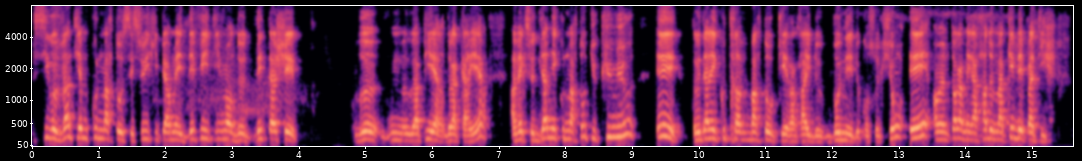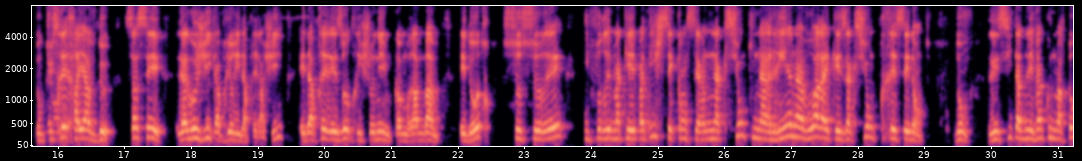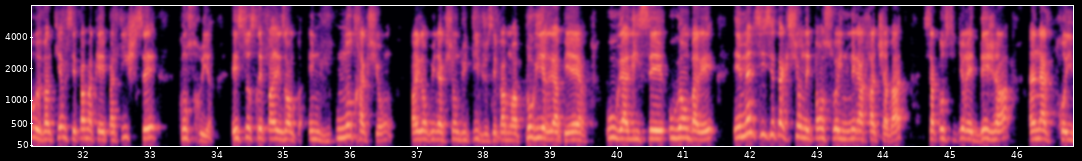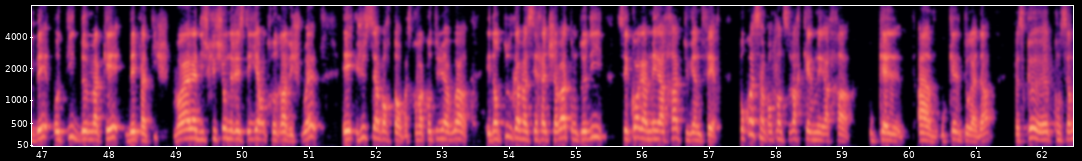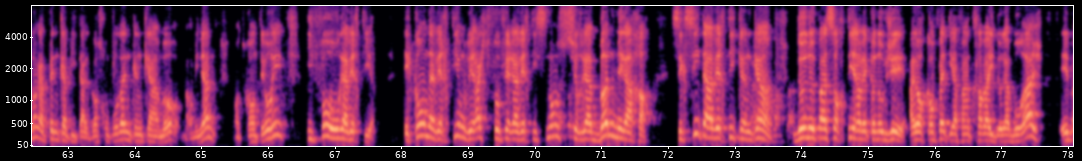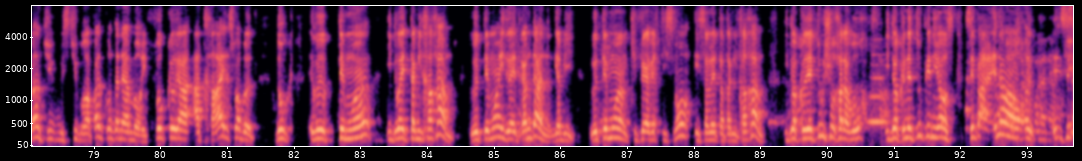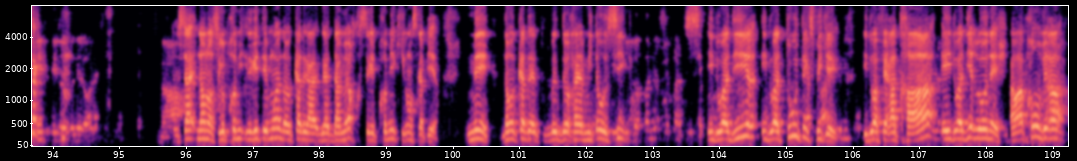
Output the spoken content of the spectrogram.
Si le 20e coup de marteau, c'est celui qui permet définitivement de détacher la pierre de la carrière, avec ce dernier coup de marteau, tu cumules et le dernier coup de marteau qui est un travail de bonnet de construction et en même temps la mégacha de maké patiche. Donc tu serais chayav 2. Ça, c'est la logique a priori d'après Rashi. Et d'après les autres Rishonim comme Rambam et d'autres, ce serait il faudrait maquer les patiches, c'est quand c'est une action qui n'a rien à voir avec les actions précédentes. Donc, si tu as donné 20 coups de marteau, le 20e, c'est pas maquer les patiches, c'est construire. Et ce serait par exemple une, autre action, par exemple une action du type, je ne sais pas moi, polir la pierre, ou la lisser, ou l'emballer. Et même si cette action n'est pas en soi une mélacha de Shabbat, ça constituerait déjà un acte prohibé au titre de maquer des patiches. Voilà la discussion est restée hier entre Rav et Shmuel. Et juste, c'est important parce qu'on va continuer à voir. Et dans toute la Maseret Shabbat, on te dit c'est quoi la Melacha que tu viens de faire? Pourquoi c'est important de savoir quelle Melacha ou quel Av ou quel Torada? Parce que euh, concernant la peine capitale, lorsqu'on condamne quelqu'un à mort, Barminan, en tout cas en théorie, il faut l'avertir. Et quand on avertit, on verra qu'il faut faire avertissement sur la bonne Melacha. C'est que si tu as averti quelqu'un de ne pas sortir avec un objet alors qu'en fait il a fait un travail de labourage, eh ben, tu ne pourras pas le condamner à mort. Il faut que la atra soit bonne. Donc, le témoin, il doit être Tamit Raham. Le témoin, il doit être Ramdan, Gabi. Le témoin qui fait l'avertissement, il ça doit être un Tamit Raham. Il doit connaître tout Shulchan il doit connaître toutes les nuances. C'est pas. Non, c'est ça. non, non, c'est le premier. Les témoins, dans le cas d'un meurtre, c'est les premiers qui lancent la pierre. Mais dans le cas de, de aussi, il doit dire, il doit tout expliquer. Il doit faire Atra et il doit dire Onesh. Alors après, on verra.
